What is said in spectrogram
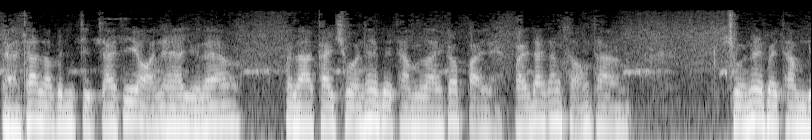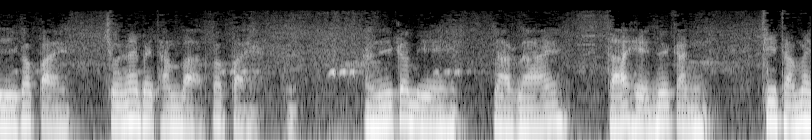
แต่ถ้าเราเป็นจิตใจที่อ่อนแออยู่แล้ว วลาใครชวนให้ไปทำอะไรก็ไป ไปได้ทั้งสองทาง ชวนให้ไปทำดีก็ไป ชวนให้ไปทำบาปก็ไป อันนี้ก็มีหลากหลายสาเหตุด้วยกัน ที่ทำให้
